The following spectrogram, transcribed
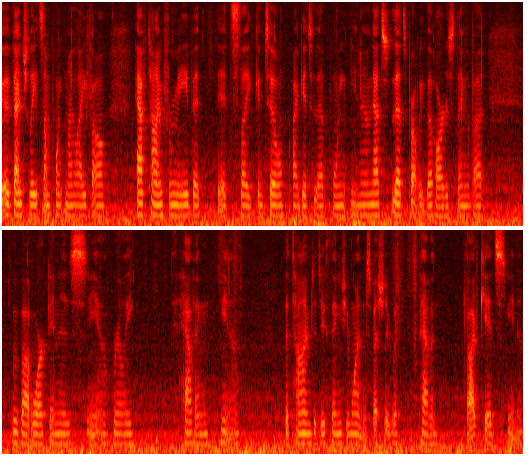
Eventually, at some point in my life, I'll have time for me, but it's like until I get to that point, you know. And that's that's probably the hardest thing about about working is you know really having you know the time to do things you want, especially with having five kids, you know.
